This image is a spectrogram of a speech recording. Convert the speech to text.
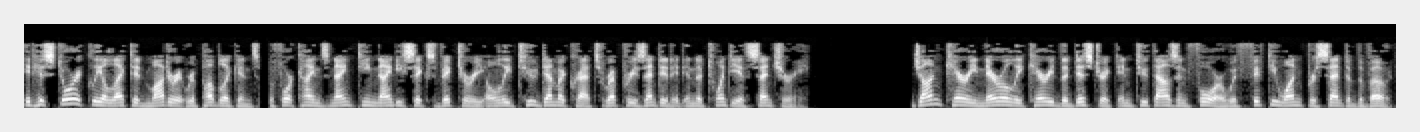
It historically elected moderate Republicans. Before Kind's 1996 victory, only two Democrats represented it in the 20th century. John Kerry narrowly carried the district in 2004 with 51% of the vote.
